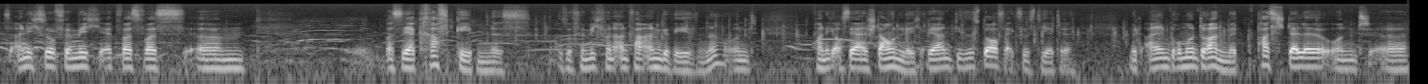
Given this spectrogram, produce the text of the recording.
Das ist eigentlich so für mich etwas, was, ähm, was sehr kraftgebendes, also für mich von Anfang an gewesen. Ne? Und fand ich auch sehr erstaunlich, während dieses Dorf existierte. Mit allem drum und dran, mit Passstelle und äh,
